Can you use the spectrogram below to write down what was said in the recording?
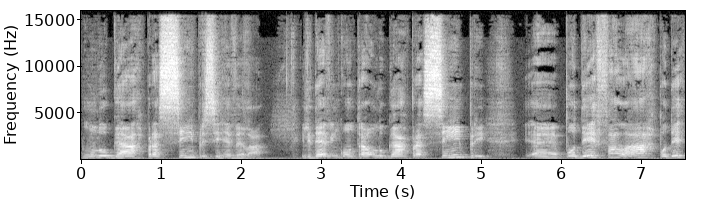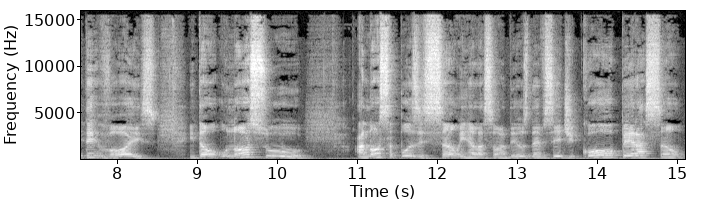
um lugar para sempre se revelar. Ele deve encontrar um lugar para sempre é, poder falar, poder ter voz. Então, o nosso, a nossa posição em relação a Deus deve ser de cooperação.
